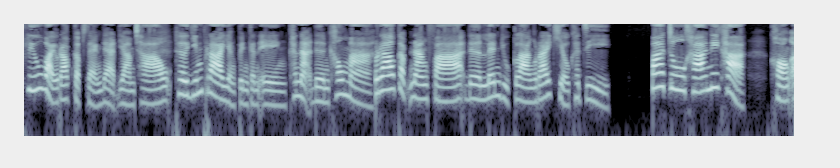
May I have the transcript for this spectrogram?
พลิ้วไหวรับกับแสงแดดยามเช้า เธอยิ้มพรายอย่างเป็นกันเอง ขณะเดินเข้ามาราวกับนางฟ้าเดินเล่นอยู่กลางไร่เขียวขจีป้าจูคะนี่ค่ะ ของอ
